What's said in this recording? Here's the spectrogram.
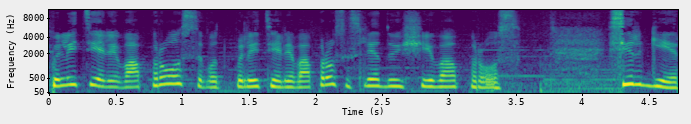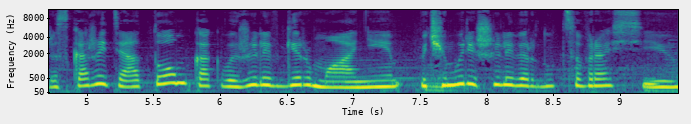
полетели вопросы, вот полетели вопросы, следующий вопрос. Сергей, расскажите о том, как вы жили в Германии, почему решили вернуться в Россию.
